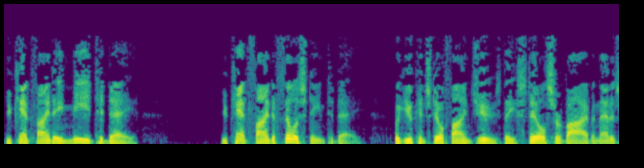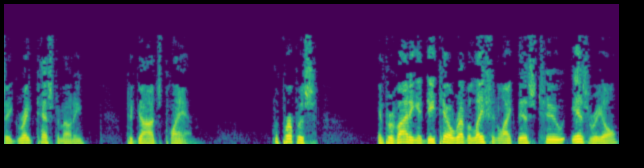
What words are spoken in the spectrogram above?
You can't find a Mede today you can't find a Philistine today, but you can still find Jews. They still survive, and that is a great testimony to God's plan. The purpose in providing a detailed revelation like this to Israel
